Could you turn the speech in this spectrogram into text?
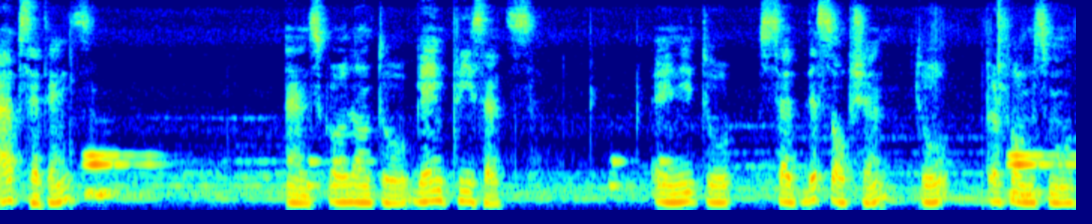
app settings and scroll down to game presets. And you need to set this option to performance mode.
